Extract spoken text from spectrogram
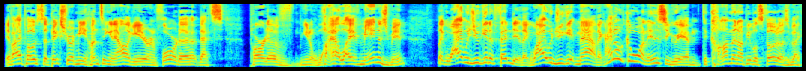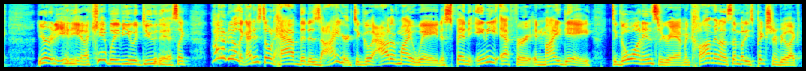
If I post a picture of me hunting an alligator in Florida, that's part of, you know, wildlife management, like why would you get offended? Like why would you get mad? Like I don't go on Instagram to comment on people's photos and be like, "You're an idiot. I can't believe you would do this." Like I don't know, like I just don't have the desire to go out of my way to spend any effort in my day to go on Instagram and comment on somebody's picture and be like,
